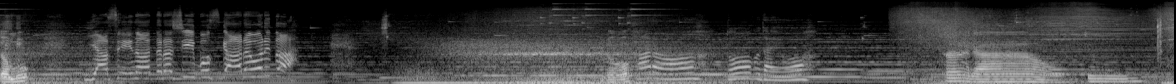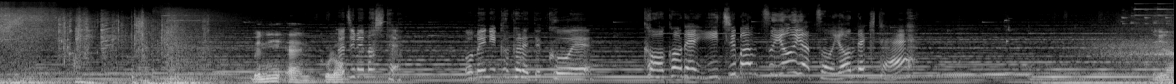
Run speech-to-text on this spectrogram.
จมุก野生の新しいボスが現れたどうハロードーブだよห้าดาวจึงเบนนี่แอนคุโรはじめましてお目รかかれて光栄ここで一番強いやつを呼んできて。いや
